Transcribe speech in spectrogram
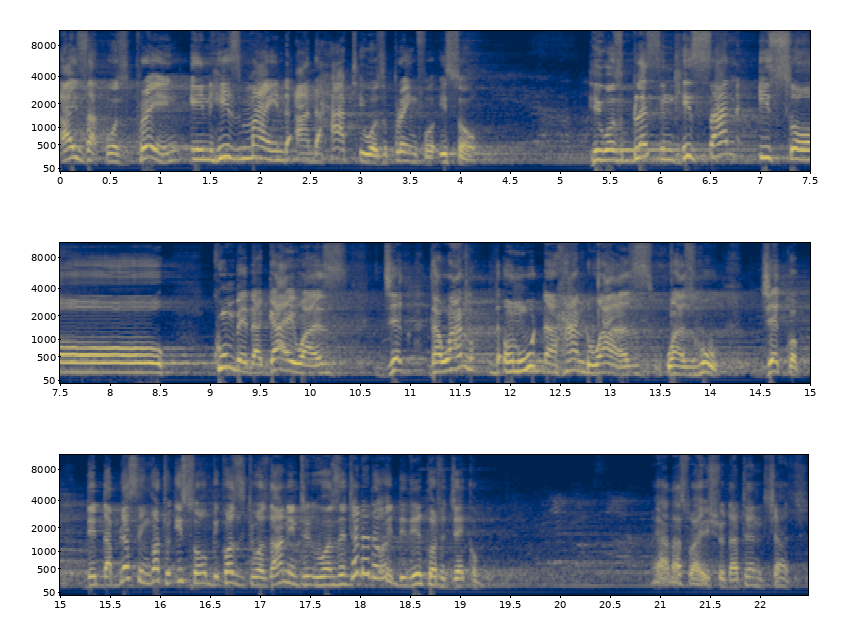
Isaac was praying, in his mind and heart, he was praying for Esau. He was blessing his son Esau. Kumbe, the guy was, the one on who the hand was, was who? Jacob. Did the blessing go to Esau because it was done it was intended or did it go to Jacob? Yeah, that's why you should attend church.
